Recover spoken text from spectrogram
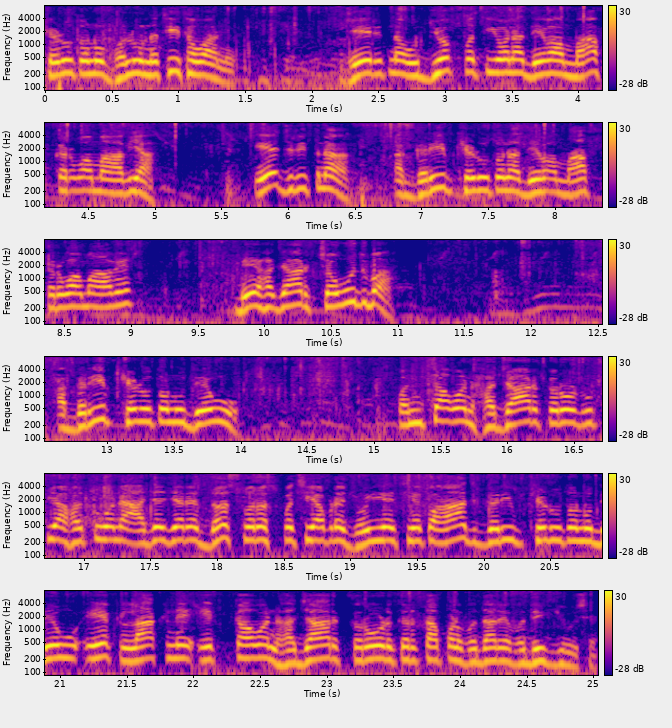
ખેડૂતોનું ભલું નથી થવાનું. જે રીતના ઉદ્યોગપતિઓના દેવા માફ કરવામાં આવ્યા, એ જ રીતના આ ગરીબ ખેડૂતોના દેવા માફ કરવામાં આવે. બે હજાર ચૌદમાં આ ગરીબ ખેડૂતોનું દેવું પંચાવન હજાર કરોડ રૂપિયા હતું અને આજે જ્યારે દસ વર્ષ પછી આપણે જોઈએ છીએ તો આ જ ગરીબ ખેડૂતોનું દેવું એક લાખ ને એકાવન હજાર કરોડ કરતાં પણ વધારે વધી ગયું છે.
